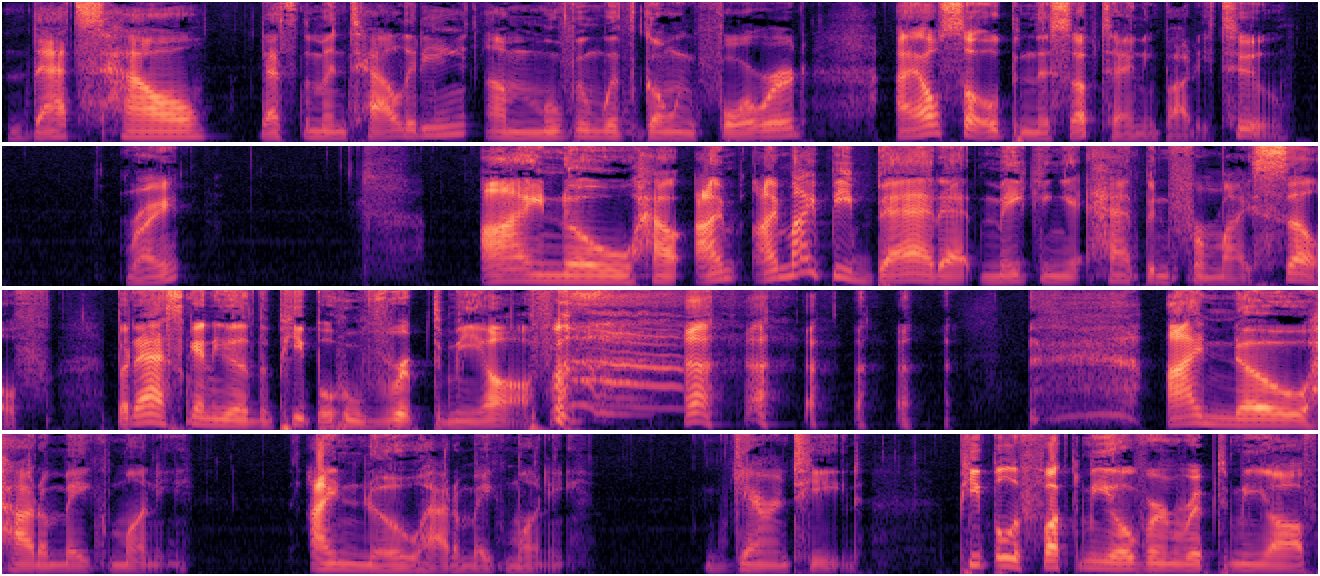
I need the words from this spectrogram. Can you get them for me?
that's how, that's the mentality I'm moving with going forward, I also open this up to anybody too, right? I know how I'm I might be bad at making it happen for myself, but ask any of the people who've ripped me off. I know how to make money. I know how to make money. Guaranteed. People have fucked me over and ripped me off.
